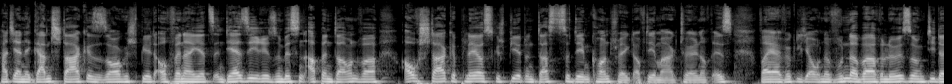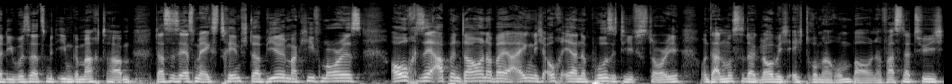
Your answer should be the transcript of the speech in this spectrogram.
hat ja eine ganz starke Saison gespielt, auch wenn er jetzt in der Serie so ein bisschen up and down war, auch starke Playoffs gespielt und das zu dem Contract, auf dem er aktuell noch ist, war ja wirklich auch eine wunderbare Lösung, die da die Wizards mit ihm gemacht haben. Das ist erstmal extrem stabil. Markeith Morris auch sehr up and down, aber ja eigentlich auch eher eine Positiv-Story. Und dann musst du da, glaube ich, echt drum herum bauen. Was natürlich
